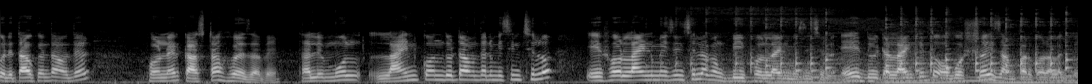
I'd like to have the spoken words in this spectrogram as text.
করি তাও কিন্তু আমাদের ফোনের কাজটা হয়ে যাবে। তাহলে মূল লাইন কোন দুটো আমাদের মিসিং ছিল? এ ফোর লাইন মেশিন ছিল এবং বি ফোর লাইন মেশিন ছিল। এই দুইটা লাইন কিন্তু অবশ্যই জাম্পার করা লাগবে।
